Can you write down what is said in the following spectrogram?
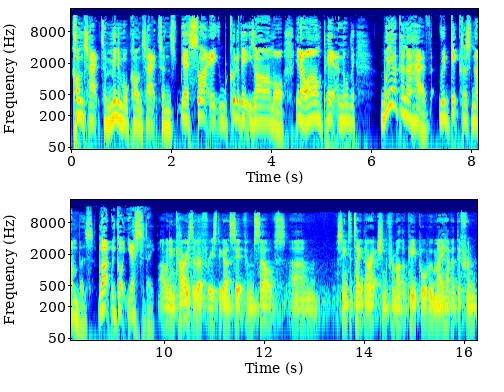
contact and minimal contact, and yes, yeah, slightly could have hit his arm or you know armpit and all the. We are going to have ridiculous numbers like we got yesterday. I would encourage the referees to go and see it for themselves. Um, seem to take direction from other people who may have a different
